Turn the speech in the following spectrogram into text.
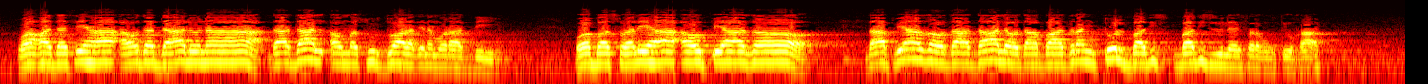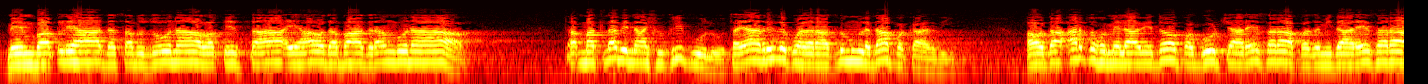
وعدسها او د دالنا دا دال او مسور دواړه دینه مراد دي وبصلها او پیاز دا پیاز او دا دال او دا بادرنګ ټول بادیش بادیش زونه سره غوتیو ښا من بقلها د سبزونا وقصائها او د بادرنګونا مطلب ناشکری کولو تیار رزق ولا راتلو موږ لدا پکار دی او دا ارته ملاوي دو په ګوټ چاره سره په زمیدارې سره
